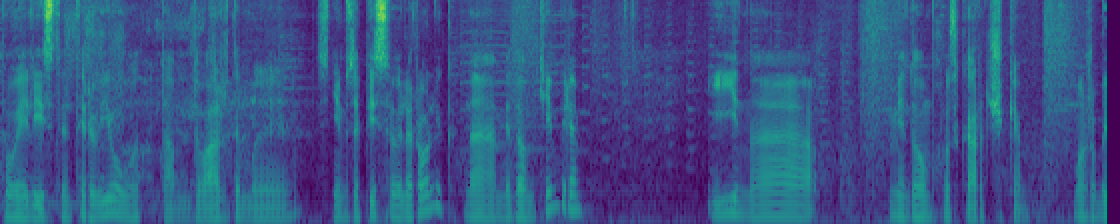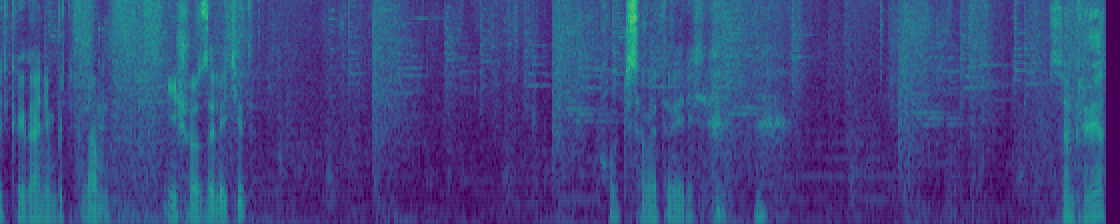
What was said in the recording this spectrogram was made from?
Плейлист интервью, вот там дважды мы с ним записывали ролик на Медом Тимбере и на Медом Хускарчике. Может быть, когда-нибудь к нам еще залетит. Хочется в это верить. Всем привет.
